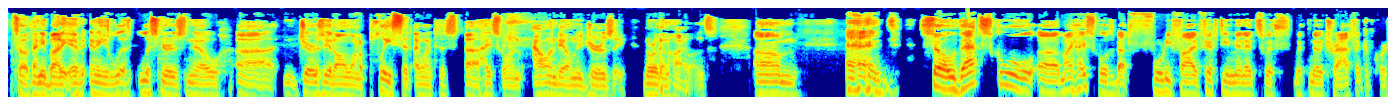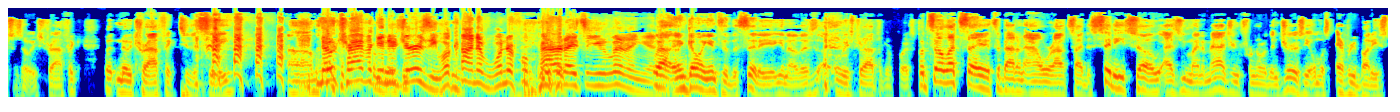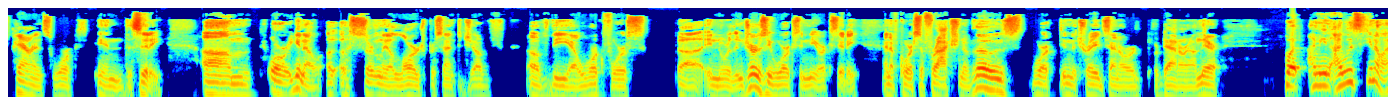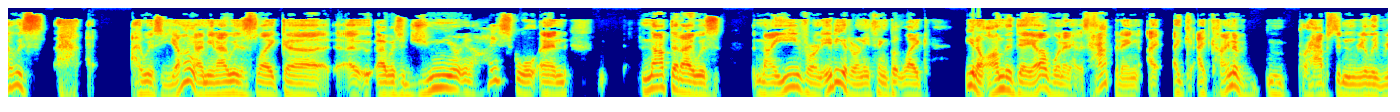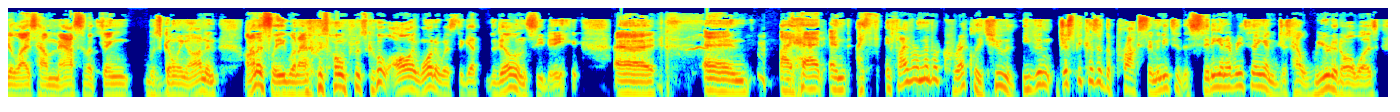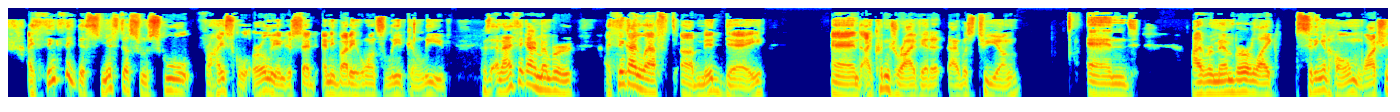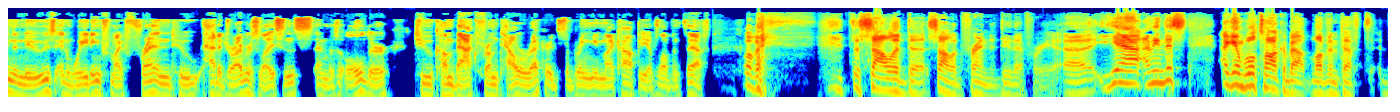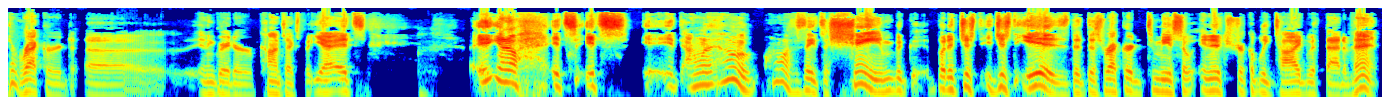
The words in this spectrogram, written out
so if anybody, if any li- listeners know uh, Jersey at all, want to place it, I went to uh, high school in Allendale, New Jersey, Northern Highlands. Um, and so that school, uh, my high school is about 45, 50 minutes with, with no traffic. Of course, there's always traffic, but no traffic to the city. Um, no traffic in New Jersey. What kind of wonderful paradise are you living in? Well, and going into the city, you know, there's always traffic, of course. But so let's say it's about an hour outside the city. So as you might imagine, for Northern Jersey, almost everybody's parents worked in the city, um, or you know, a, a, certainly a large percentage of of the uh, workforce uh, in Northern Jersey works in New York City, and of course, a fraction of those worked in the Trade Center or, or down around there. But I mean, I was, you know, I was, I was young. I mean, I was like, uh, I, I, was a junior in high school, and not that I was naive or an idiot or anything, but like, you know, on the day of when it was happening, I, I, I, kind of perhaps didn't really realize how massive a thing was going on. And honestly, when I was home from school, all I wanted was to get the Dylan CD. Uh, and I had, and I, if I remember correctly too, even just because of the proximity to the city and everything and just how weird it all was, I think they dismissed us from school, from high school early and just said anybody who wants to leave can leave. Because, and I think I remember, I think I left uh, midday and I couldn't drive yet. I was too young. And I remember like sitting at home watching the news and waiting for my friend who had a driver's license and was older to come back from Tower Records to bring me my copy of Love and Theft. Well, it's a solid, uh, solid friend to do that for you. Uh, yeah, I mean, this again, we'll talk about Love and Theft, the record, uh, in greater context, but yeah, it's it, you know, it's it's it, I, don't, I don't know I don't if to say it's a shame, but, but it just it just is that this record to me is so inextricably tied with that event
